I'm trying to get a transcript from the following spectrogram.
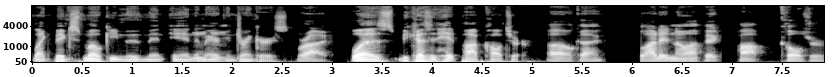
like big smoky movement in Mhm. American drinkers Right. was because it hit pop culture. Oh, okay. Well, I didn't know I picked pop culture.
